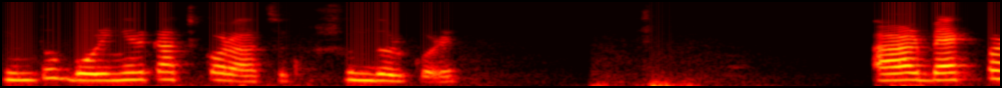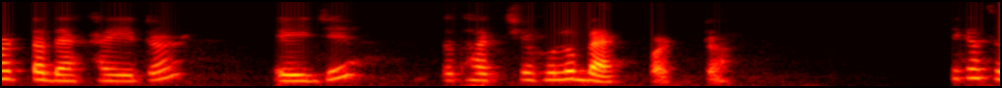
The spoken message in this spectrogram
কিন্তু বোরিং এর কাজ করা আছে খুব সুন্দর করে। আর ব্যাক পার্টটা দেখাই এটার। এই যে, এটা থাকছে হলো ব্যাক পার্টটা ঠিক আছে?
